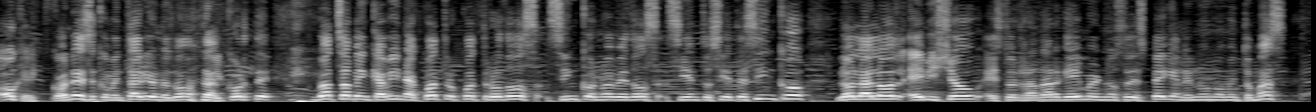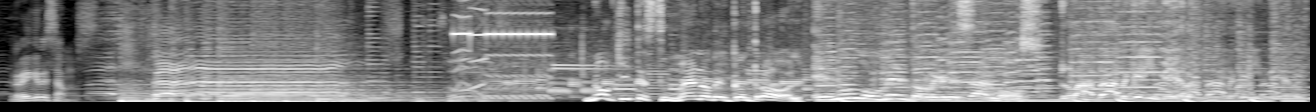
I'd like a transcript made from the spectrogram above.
Ok, con ese comentario nos vamos al corte. WhatsApp en cabina 442-592-1075. Lola LOL, AB Show. Esto es Radar Gamer. No se despeguen en un momento más. Regresamos. No quites tu mano del control. En un momento regresamos. Radar Gamer. Radar Gamer.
